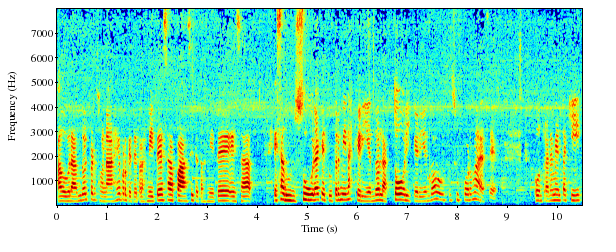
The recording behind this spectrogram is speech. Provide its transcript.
adorando el personaje porque te transmite esa paz y te transmite esa, esa dulzura que tú terminas queriendo el actor y queriendo su forma de ser. Contrariamente aquí,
